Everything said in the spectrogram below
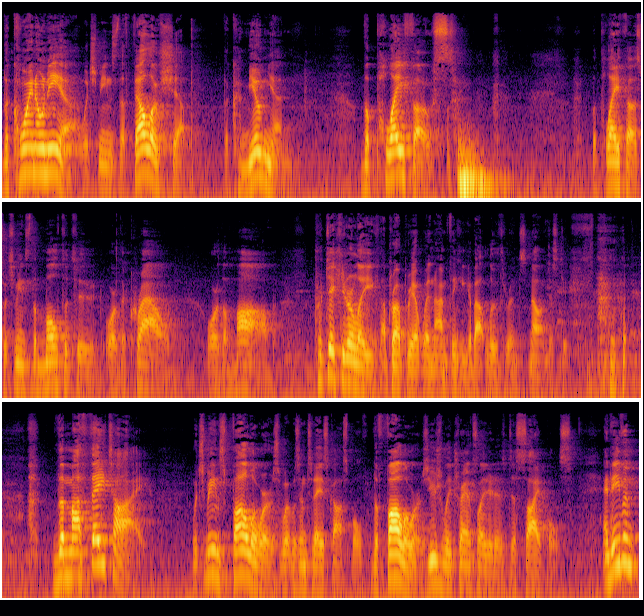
the koinonia, which means the fellowship, the communion, the plethos. the plethos, which means the multitude or the crowd or the mob. Particularly appropriate when I'm thinking about Lutherans. No, I'm just kidding. the mathetai, which means followers, what was in today's gospel. The followers, usually translated as disciples. And even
